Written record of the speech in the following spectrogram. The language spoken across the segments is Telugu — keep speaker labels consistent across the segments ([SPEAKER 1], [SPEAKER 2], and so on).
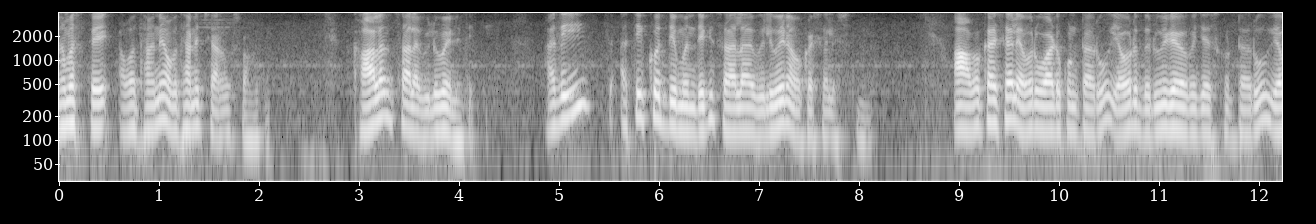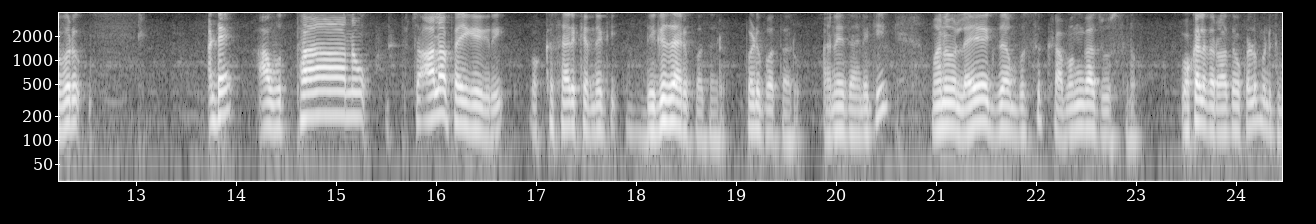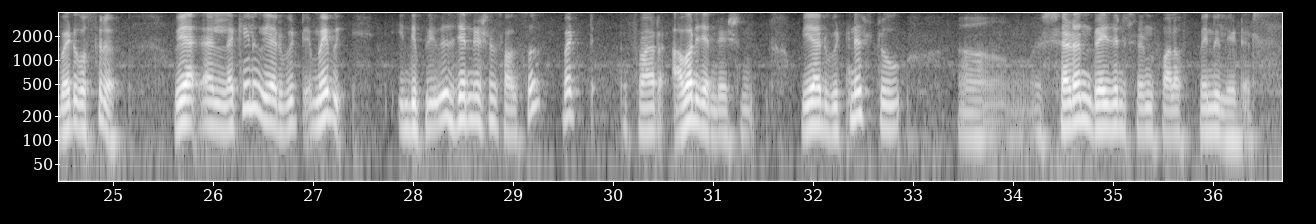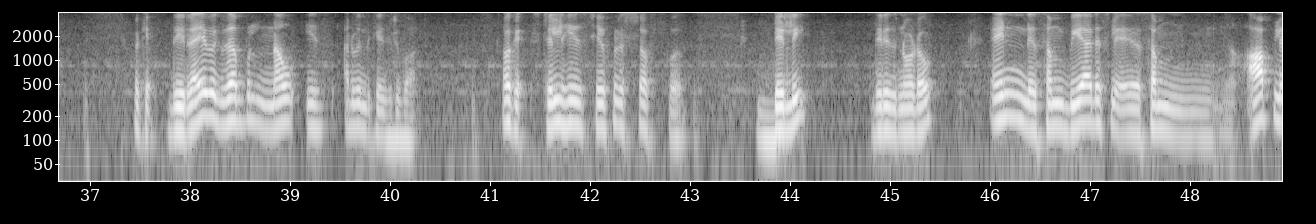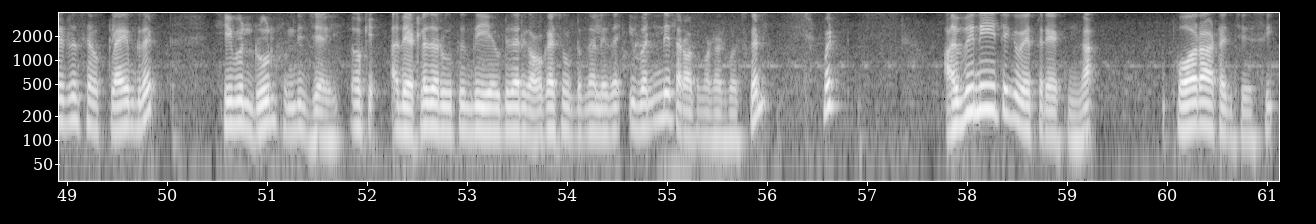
[SPEAKER 1] నమస్తే అవధాని అవధాని ఛానల్ స్వాగతం కాలం చాలా విలువైనది అది అతి కొద్ది మందికి చాలా విలువైన అవకాశాలు ఇస్తుంది ఆ అవకాశాలు ఎవరు వాడుకుంటారు ఎవరు దుర్వినియోగం చేసుకుంటారు ఎవరు అంటే ఆ ఉత్థానం చాలా పైకి ఎగిరి ఒక్కసారి కిందకి దిగజారిపోతారు పడిపోతారు అనేదానికి మనం లైవ్ ఎగ్జాంపుల్స్ క్రమంగా చూస్తున్నాం ఒకళ్ళ తర్వాత ఒకళ్ళు మనకి బయటకు వస్తున్నారు వీఆర్ లకీలు వీఆర్ విట్ మేబీ in the previous generations also, but for our generation we are witness to uh, sudden rise and sudden fall of many leaders. Okay, the live example now is Arvind Kejriwal. Okay, still he is chief minister of uh, Delhi, there is no doubt. And uh, some BRS, uh, some AAP leaders have claimed that he will rule from the jail okay అది ఎట్లా జరుగుతుంది ఏమిటి దానికి అవకాశం ఉంటుందా లేదా ఇవన్నీ తర్వాత మాట్లాడుకోవచ్చు కానీ బట్ అవినీతికి వ్యతిరేకంగా పోరాటం చేసి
